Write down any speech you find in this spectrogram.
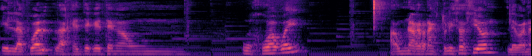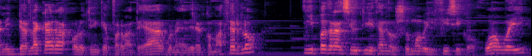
en la cual la gente que tenga un, un Huawei a una gran actualización le van a limpiar la cara o lo tienen que formatear, bueno, ya dirán cómo hacerlo, y podrán seguir utilizando su móvil físico Huawei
